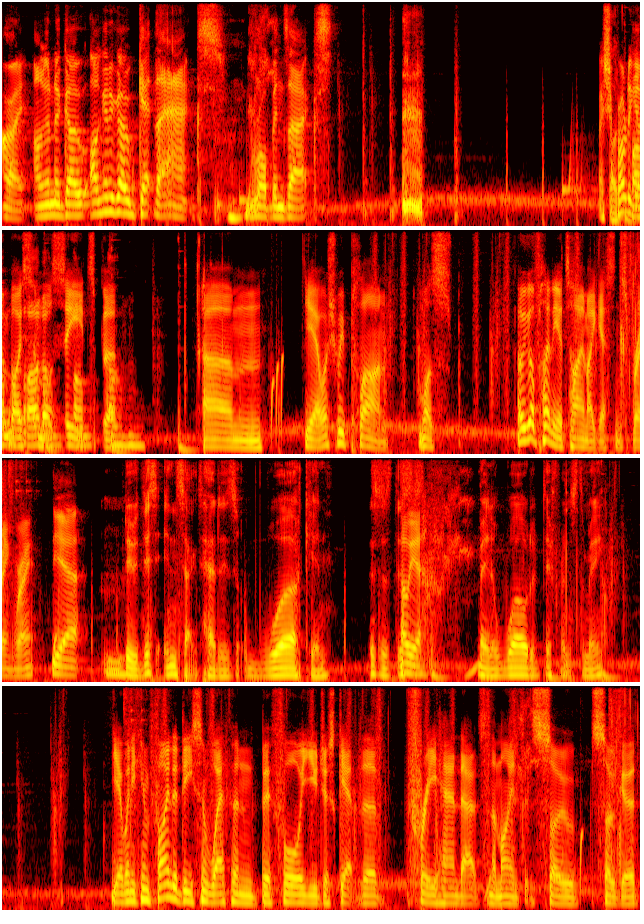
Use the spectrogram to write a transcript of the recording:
All right, I'm gonna go. I'm gonna go get the axe, Robin's axe. I should probably go and buy some more Bum, seeds, bum, but um, yeah. What should we plant? What's oh, we got plenty of time, I guess, in spring, right? Yeah. Dude, this insect head is working. This is this Oh, yeah. made a world of difference to me. Yeah, when you can find a decent weapon before you just get the free handouts in the mines, it's so so good.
